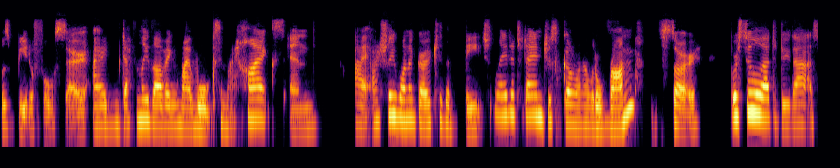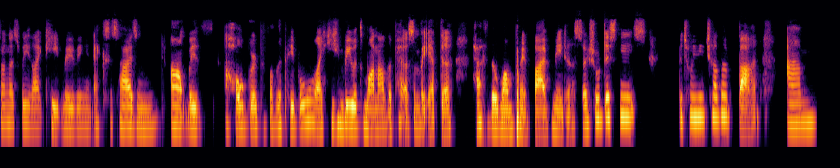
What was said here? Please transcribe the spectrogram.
was beautiful. So I'm definitely loving my walks and my hikes. And I actually want to go to the beach later today and just go on a little run. So we're still allowed to do that as long as we like keep moving and exercise and aren't with a whole group of other people. Like you can be with one other person, but you have to have the 1.5 meter social distance between each other. But um,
